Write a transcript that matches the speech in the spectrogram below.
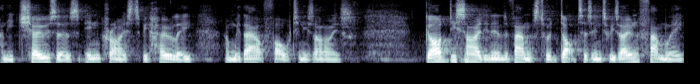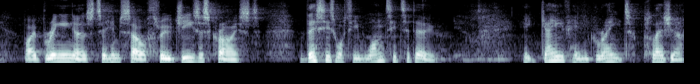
and He chose us in Christ to be holy and without fault in His eyes. God decided in advance to adopt us into His own family by bringing us to Himself through Jesus Christ. This is what He wanted to do. It gave Him great pleasure.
